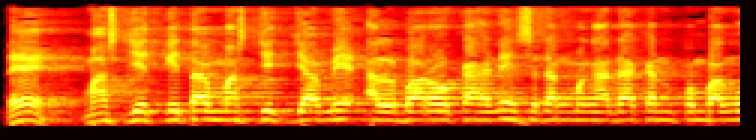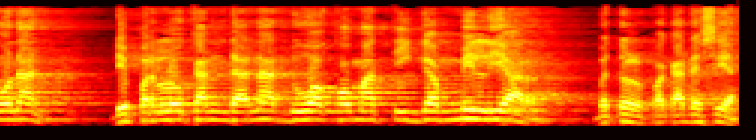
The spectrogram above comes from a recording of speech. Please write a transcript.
Nih, masjid kita Masjid Jami Al Barokah ini sedang mengadakan pembangunan diperlukan dana 2,3 miliar. Betul Pak Kades ya?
